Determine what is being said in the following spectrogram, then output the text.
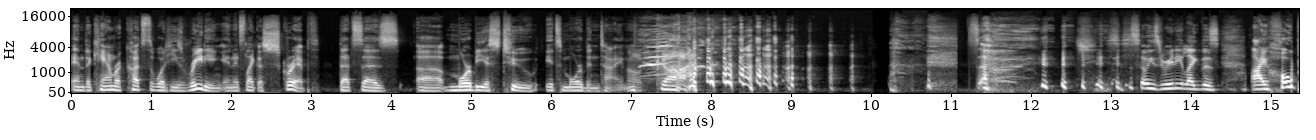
and the camera cuts to what he's reading, and it's like a script that says uh, "Morbius two, it's Morbin time." Oh God. So, so he's reading like this, I hope,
